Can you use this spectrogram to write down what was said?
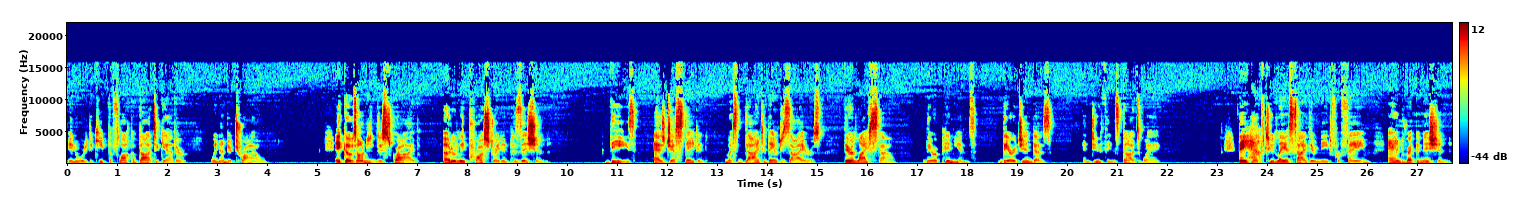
in order to keep the flock of God together when under trial. It goes on to describe utterly prostrate in position, these, as just stated, must die to their desires, their lifestyle, their opinions, their agendas, and do things God's way. They have to lay aside their need for fame and recognition,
